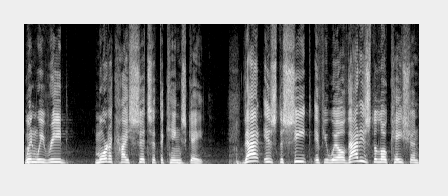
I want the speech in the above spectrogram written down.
when we read Mordecai sits at the king's gate. That is the seat, if you will, that is the location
